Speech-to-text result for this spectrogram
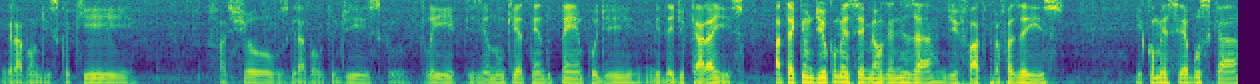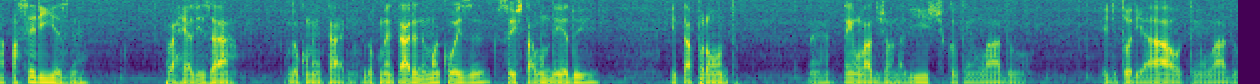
gravar um disco aqui, faz shows, grava outro disco, clipes, e eu nunca ia tendo tempo de me dedicar a isso. Até que um dia eu comecei a me organizar, de fato, para fazer isso, e comecei a buscar parcerias, né, para realizar um documentário. Um documentário não é uma coisa, você instala um dedo e está pronto. Né? Tem um lado jornalístico, tem um lado editorial, tem um lado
